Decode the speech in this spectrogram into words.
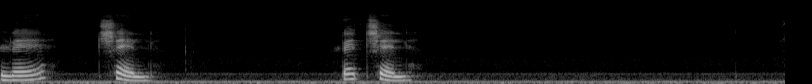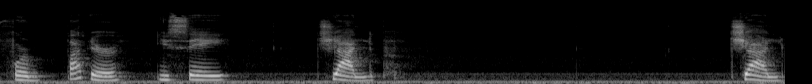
Re chel. Rechel for butter you say gjalp. Gjalp.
